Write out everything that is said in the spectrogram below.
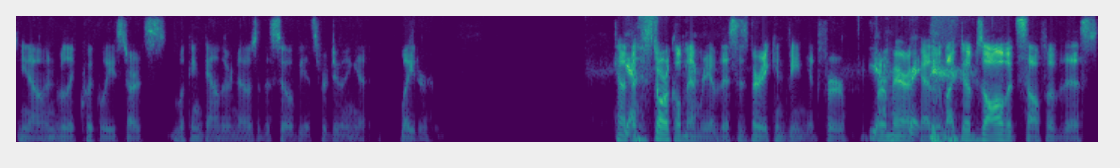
you know, and really quickly starts looking down their nose at the Soviets for doing it later. Kind of yes. the historical memory of this is very convenient for, yeah, for America. Right. It would like to absolve itself of this.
